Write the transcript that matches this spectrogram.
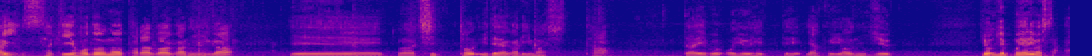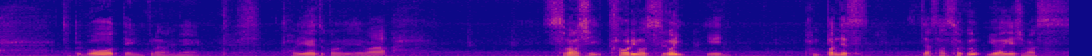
はい先ほどのタラバガニがえー、バチッと茹で上がりました。だいぶお湯減って約40 40分やりました。ちょっと 5. 点いくらなんでね。とりあえずこれは素晴らしい。香りもすごい。パンパンです。じゃあ早速湯揚げします。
